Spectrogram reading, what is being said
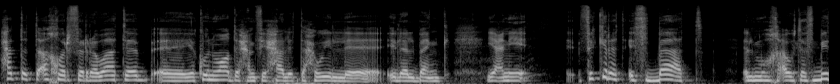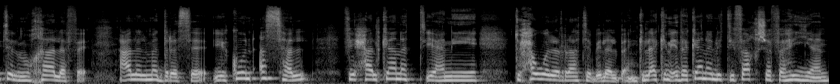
حتى التأخر في الرواتب آه، يكون واضحا في حال التحويل إلى البنك. يعني فكرة إثبات المخ أو تثبيت المخالفة على المدرسة يكون أسهل في حال كانت يعني تحول الراتب إلى البنك. لكن إذا كان الاتفاق شفهيا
